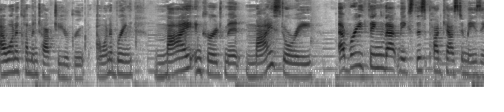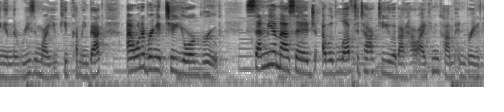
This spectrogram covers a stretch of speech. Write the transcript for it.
I want to come and talk to your group. I want to bring my encouragement, my story, everything that makes this podcast amazing and the reason why you keep coming back. I want to bring it to your group. Send me a message. I would love to talk to you about how I can come and bring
